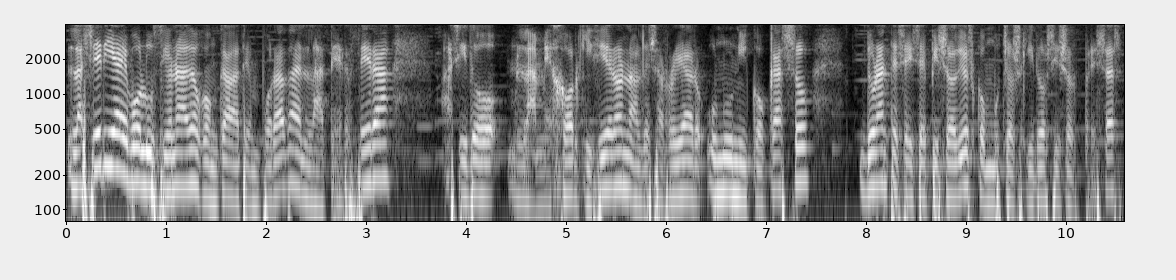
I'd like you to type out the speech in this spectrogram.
La serie ha evolucionado con cada temporada, en la tercera ha sido la mejor que hicieron al desarrollar un único caso durante seis episodios con muchos giros y sorpresas.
